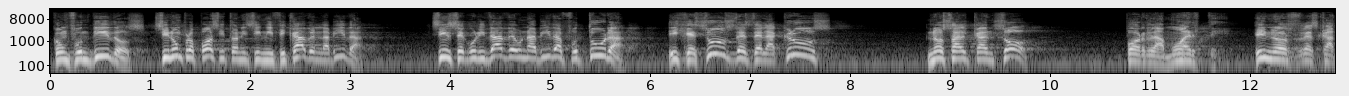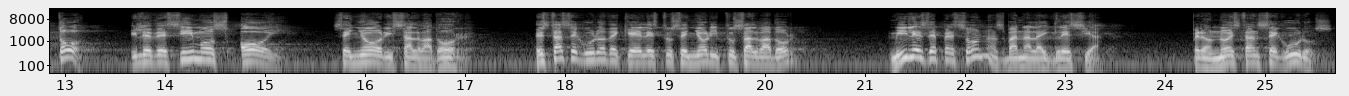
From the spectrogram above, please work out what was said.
confundidos, sin un propósito ni significado en la vida, sin seguridad de una vida futura. Y Jesús desde la cruz nos alcanzó por la muerte y nos rescató. Y le decimos hoy, Señor y Salvador, ¿Estás seguro de que Él es tu Señor y tu Salvador? Miles de personas van a la iglesia, pero no están seguros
